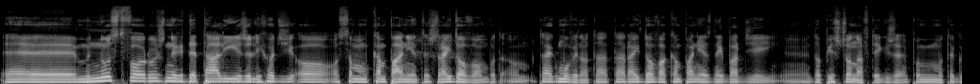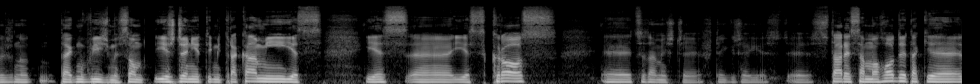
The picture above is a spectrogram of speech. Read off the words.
E, mnóstwo różnych detali, jeżeli chodzi o, o samą kampanię też rajdową, bo tak jak mówię, no, ta, ta rajdowa kampania jest najbardziej e, dopieszczona w tej grze, pomimo tego, że no, tak jak mówiliśmy, są jeżdżenie tymi trakami, jest, jest, e, jest cross, co tam jeszcze w tej grze jest? Stare samochody takie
